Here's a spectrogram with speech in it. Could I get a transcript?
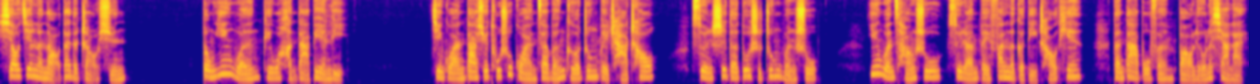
削尖了脑袋的找寻，懂英文给我很大便利。尽管大学图书馆在文革中被查抄，损失的多是中文书，英文藏书虽然被翻了个底朝天，但大部分保留了下来。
